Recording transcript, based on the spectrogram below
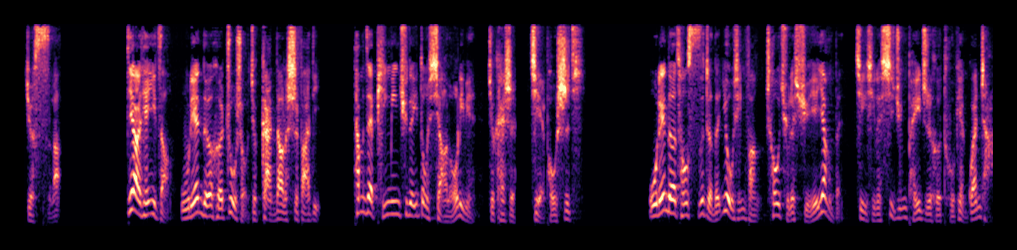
就死了。第二天一早，伍连德和助手就赶到了事发地，他们在贫民区的一栋小楼里面就开始解剖尸体。伍连德从死者的右心房抽取了血液样本，进行了细菌培植和图片观察，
